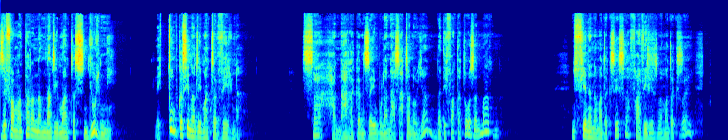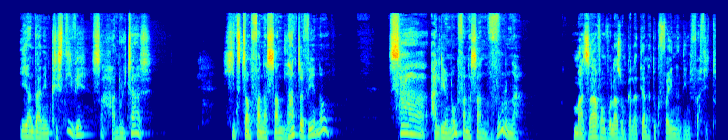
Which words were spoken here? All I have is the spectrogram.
izay famantarana amin'Andriamanitra sy ny olony, ilay tombo-kasen'Andriamanitra velona? sa hanaraka an'izay mbola nahazatra anao ihany na dia fantatrao aza ny marina? Ny fiainana mandrakizay sa fahaverezana mandrakizay? Hiandany amin'i Kristy ve sa hanohitra Azy? Hiditra amin'ny fanasan'ny lanitra ve ianao sa aleonao ny fanasan'ny vorona? Mazava ny voalaza ao amin'ny Galatiana toko faheno andininy fahafito.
